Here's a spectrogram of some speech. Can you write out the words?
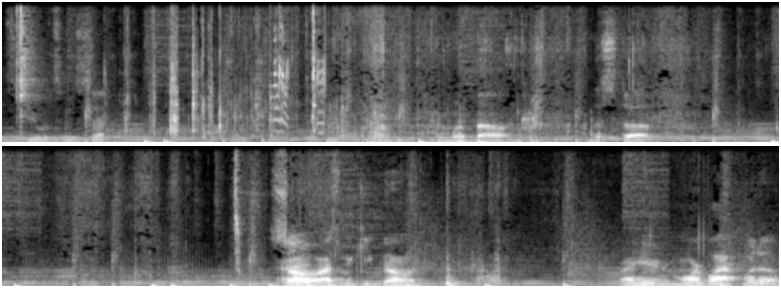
Let's see what's inside. And whip out the stuff. So as we keep going, right here, more Black Widow.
